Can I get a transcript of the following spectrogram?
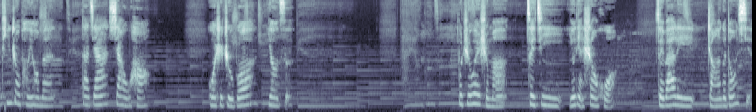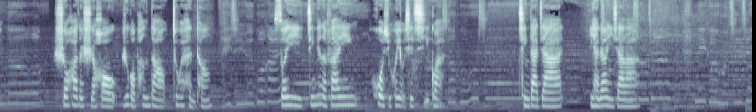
听众朋友们，大家下午好，我是主播柚子。不知为什么，最近有点上火，嘴巴里长了个东西，说话的时候如果碰到就会很疼，所以今天的发音或许会有些奇怪，请大家原谅一下啦。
